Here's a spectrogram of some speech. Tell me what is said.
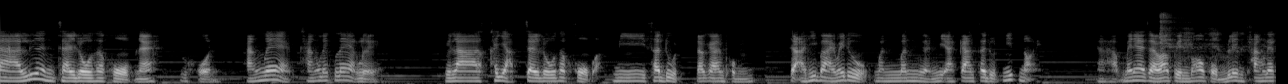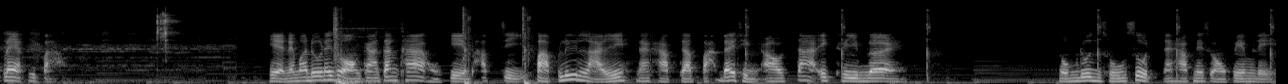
ลาเลื่อนไจโรสโคปนะ ทุกคน รั้งแรกครั้งแรก ๆ เลย เวลาขยับไจโรสโคปอะมีสะดุดแล้วกันผมจะอธิบายไม่ถูกมันมันเหมือนมีอาการสะดุดนิดหน่อยนะครับไม่แน่ใจว่าเป็นเพราะผมเล่นครั้งแรก ๆ หรือเปล่าโอเคเดี๋ยวมาดูในส่วนของการตั้งค่าของเกม PUBG ปรับลื่นไหลนะครับ จะปรับได้ถึง Ultra Extreme เลย สมดุลสูงสุดนะครับในส่วนของเฟรมเรท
